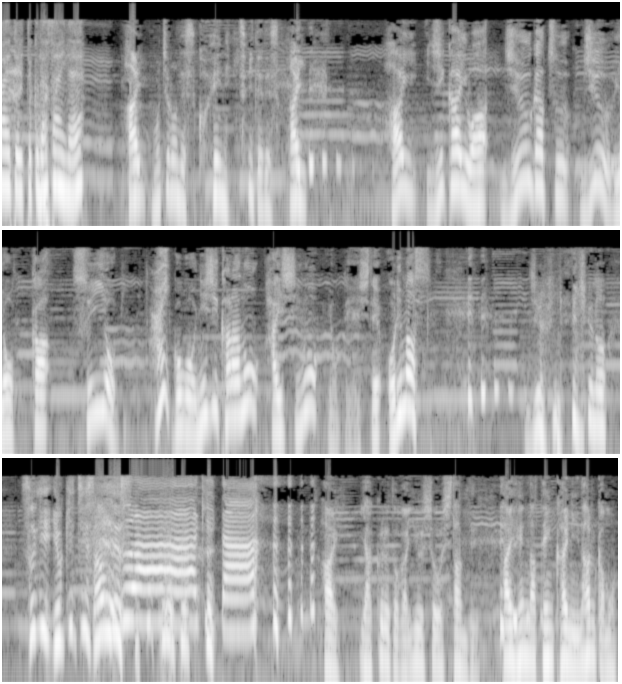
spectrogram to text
えていってくださいね。はい。もちろんです。声についてです。はい。はい。次回は10月14日水曜日はい。午後2時からの配信を予定しております。準レギュの杉ゆきちさんです。うわー、来たー。はい。ヤクルトが優勝したんで、大変な展開になるかも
